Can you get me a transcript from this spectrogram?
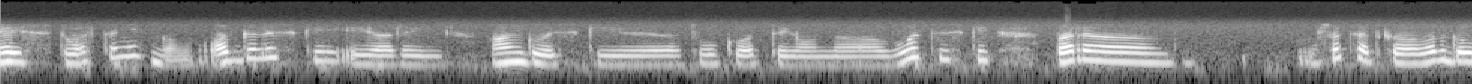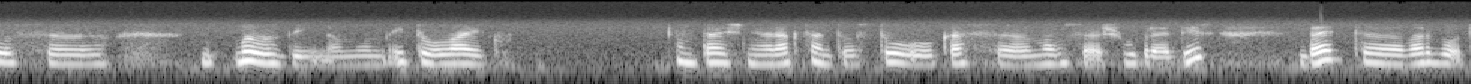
ejas tostaņi, gan latgaļiski, arī angliski tulkoti un uh, vociski par uh, sacēt, ka latgalas uh, mūsdīnam un itu laiku. Un taisni ar akcentu uz to, kas uh, mums šobrīd ir, bet uh, varbūt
